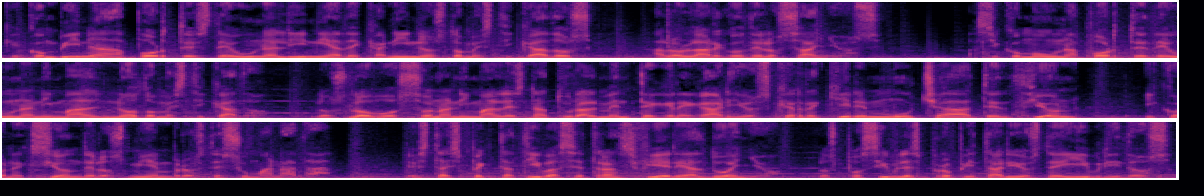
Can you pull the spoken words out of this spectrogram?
que combina aportes de una línea de caninos domesticados a lo largo de los años, así como un aporte de un animal no domesticado. Los lobos son animales naturalmente gregarios que requieren mucha atención y conexión de los miembros de su manada. Esta expectativa se transfiere al dueño. Los posibles propietarios de híbridos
